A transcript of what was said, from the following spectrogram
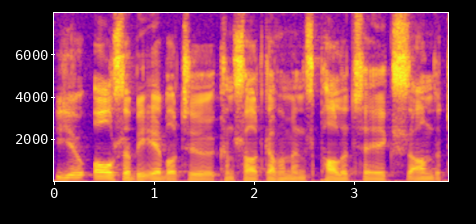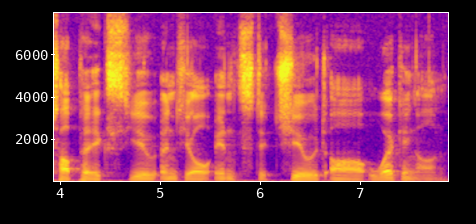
you also be able to consult governments' politics on the topics you and your institute are working on?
